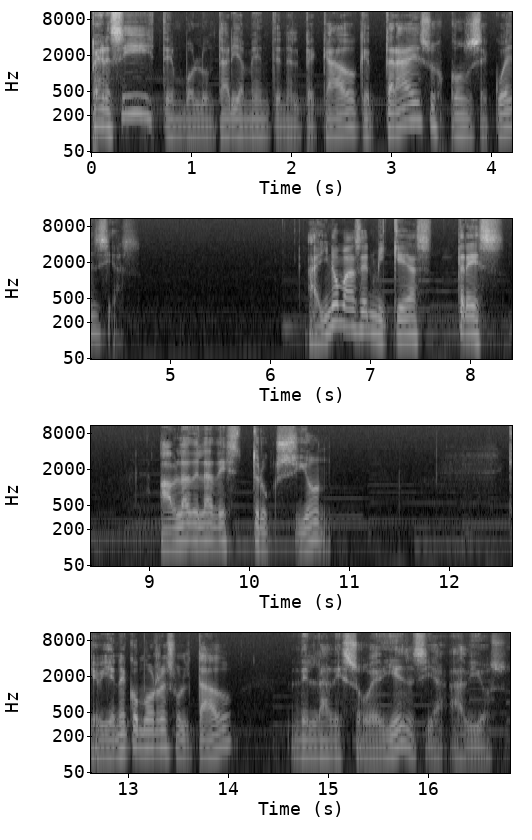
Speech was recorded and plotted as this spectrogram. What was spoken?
Persisten voluntariamente en el pecado que trae sus consecuencias. Ahí nomás en Miqueas 3, habla de la destrucción que viene como resultado de la desobediencia a Dios.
